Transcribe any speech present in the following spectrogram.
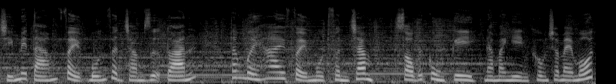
98,4% dự toán, tăng 12,1% so với cùng kỳ năm 2021.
